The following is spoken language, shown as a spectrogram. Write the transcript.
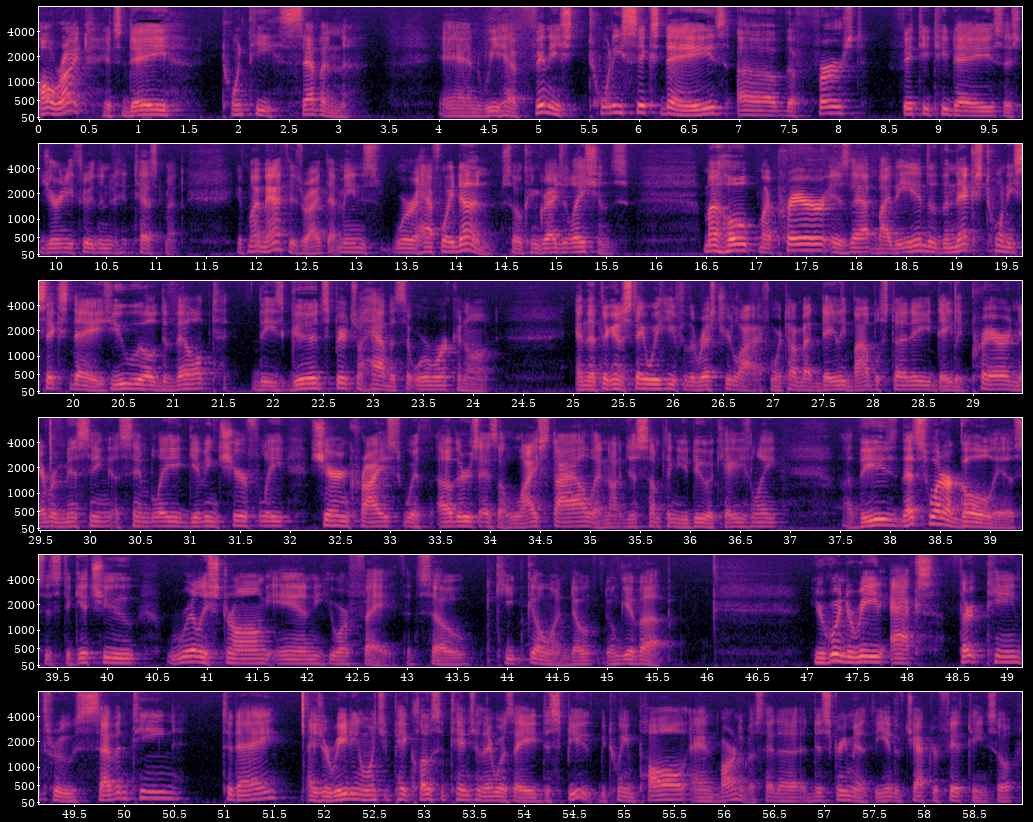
All right, it's day 27, and we have finished 26 days of the first 52 days this journey through the New Testament. If my math is right, that means we're halfway done, so congratulations. My hope, my prayer is that by the end of the next 26 days, you will develop these good spiritual habits that we're working on and that they're going to stay with you for the rest of your life. And we're talking about daily Bible study, daily prayer, never missing assembly, giving cheerfully, sharing Christ with others as a lifestyle and not just something you do occasionally. Uh, these that's what our goal is is to get you really strong in your faith. And so keep going. Don't don't give up. You're going to read Acts 13 through 17 today as you're reading, I want you to pay close attention. There was a dispute between Paul and Barnabas, they had a disagreement at the end of chapter 15. So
